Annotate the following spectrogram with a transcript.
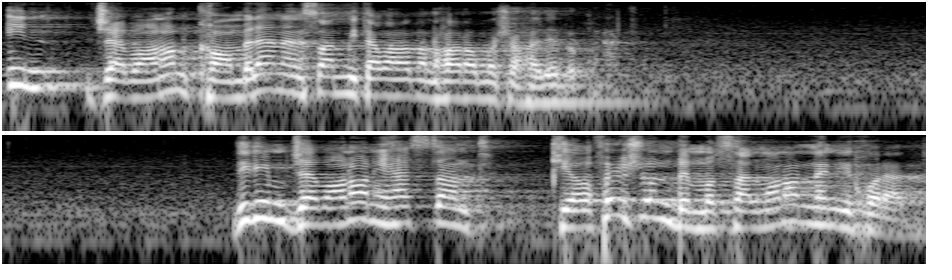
این جوانان کاملا انسان می‌تواند آنها را مشاهده بکند. دیدیم جوانانی هستند قیافهشون به مسلمانان نمی‌خورد.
